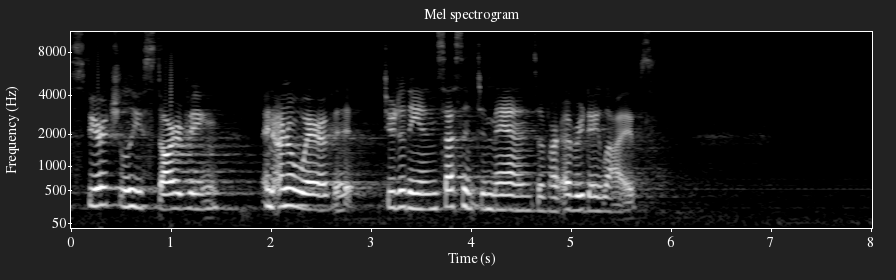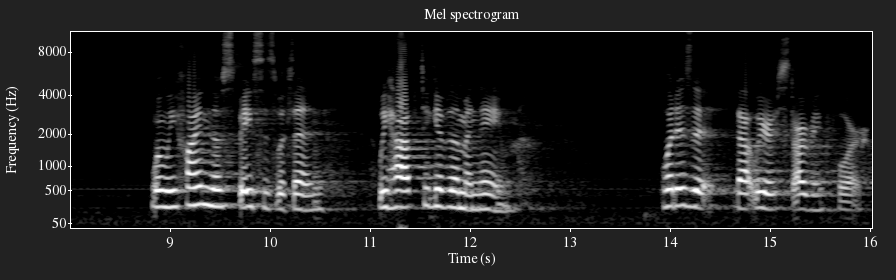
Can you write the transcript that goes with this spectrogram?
spiritually starving and unaware of it due to the incessant demands of our everyday lives. When we find those spaces within, we have to give them a name. What is it that we are starving for?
